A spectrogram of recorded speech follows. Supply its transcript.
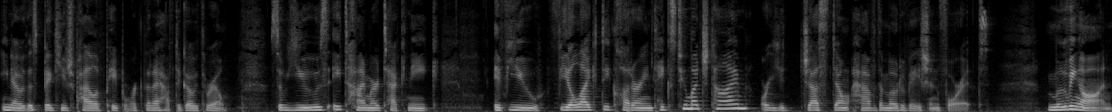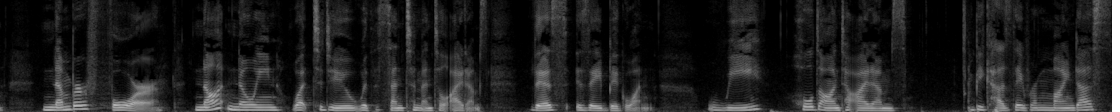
you know, this big, huge pile of paperwork that I have to go through. So use a timer technique. If you feel like decluttering takes too much time or you just don't have the motivation for it. Moving on. Number four, not knowing what to do with sentimental items. This is a big one. We hold on to items because they remind us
